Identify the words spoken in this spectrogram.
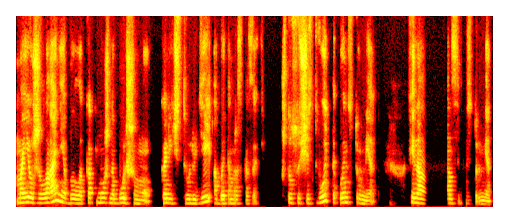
мое желание было как можно большему количеству людей об этом рассказать, что существует такой инструмент, финансовый инструмент,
